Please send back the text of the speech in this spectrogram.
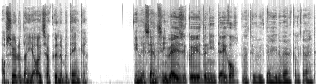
Absurder dan je ooit zou kunnen bedenken. In essentie. In wezen kun je er niet tegenop natuurlijk, tegen de werkelijkheid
